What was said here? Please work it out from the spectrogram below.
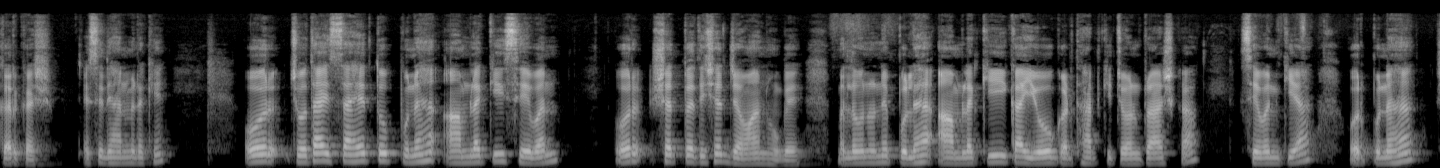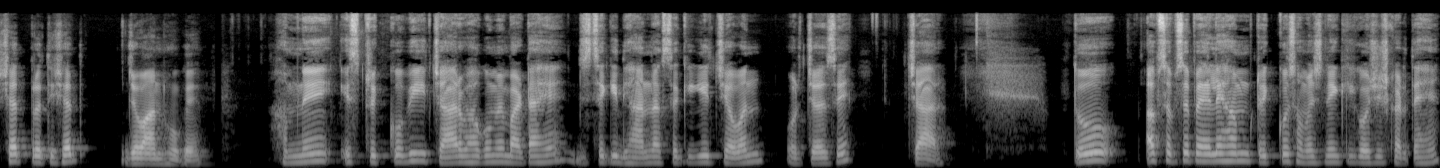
कर्कश। ऐसे ध्यान में रखें। और चौथा हिस्सा है तो पुनः आंवला की सेवन और शत प्रतिशत जवान हो गए। मतलब उन्होंने पुनः आमलकी का योग अर्थात की च्यवनप्राश का सेवन किया और पुनः शत प्रतिशत जवान हो गए। हमने इस ट्रिक को भी चार भागों में बांटा है, जिससे कि ध्यान रख सके कि च्यवन और च से चार। तो अब सबसे पहले हम ट्रिक को समझने की कोशिश करते हैं।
